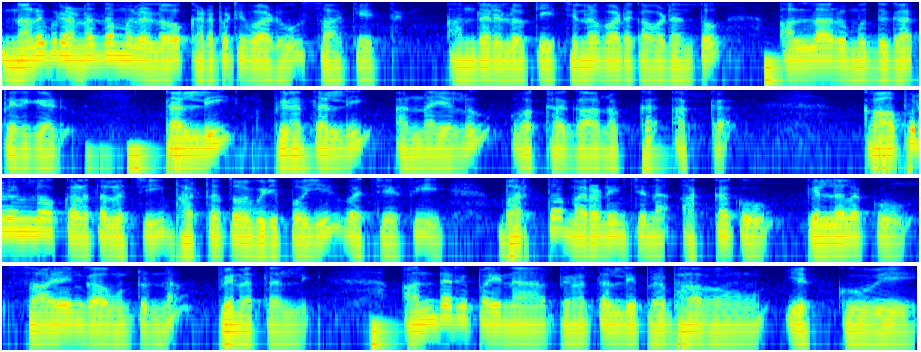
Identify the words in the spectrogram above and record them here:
నలుగురు అన్నదమ్ములలో కడపటివాడు సాకేత్. అందరిలోకి చిన్నవాడు కావడంతో అల్లారు ముద్దుగా పెరిగాడు. తల్లి పినతల్లి అన్నయ్యలు ఒక్కగానొక్క అక్క. కాపురంలో కలతలొచ్చి భర్తతో విడిపోయి వచ్చేసి భర్త మరణించిన అక్కకు పిల్లలకు సాయంగా ఉంటున్న పినతల్లి. అందరిపైన పినతల్లి ప్రభావం ఎక్కువే.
